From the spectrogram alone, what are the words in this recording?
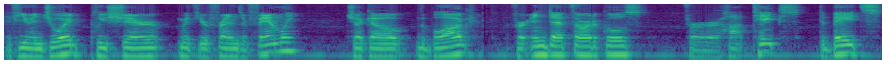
If you enjoyed, please share with your friends or family. Check out the blog for in depth articles, for hot takes, debates,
